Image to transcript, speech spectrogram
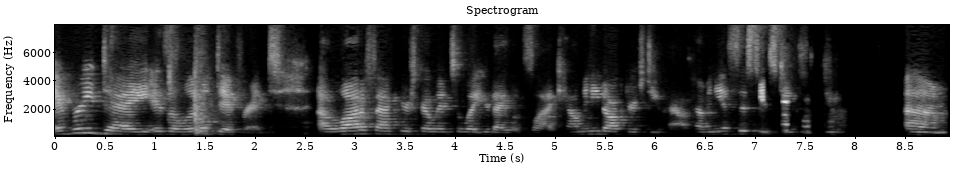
Every day is a little different. A lot of factors go into what your day looks like. How many doctors do you have? How many assistants do you have? Um,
